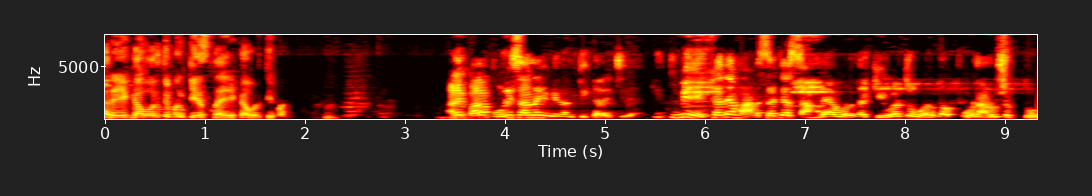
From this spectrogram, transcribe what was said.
अरे एकावरती पण केस नाही एकावरती पण. आणि मला पोलिसांनाही विनंती करायची आहे की तुम्ही एखाद्या माणसाच्या सांगण्यावरनं केवळ तो वरनं फोन आणू शकतो.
